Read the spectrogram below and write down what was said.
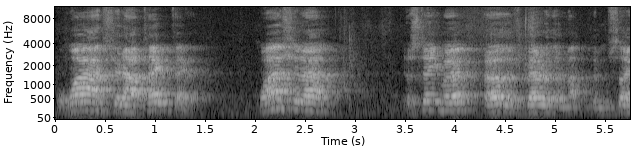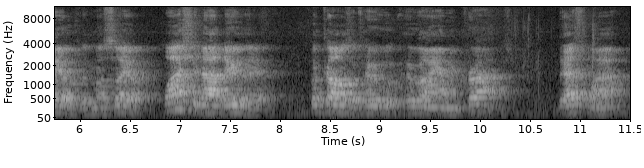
Why should I take that? Why should I esteem others better than my, themselves, than myself? Why should I do that? Because of who, who I am in Christ. That's why.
